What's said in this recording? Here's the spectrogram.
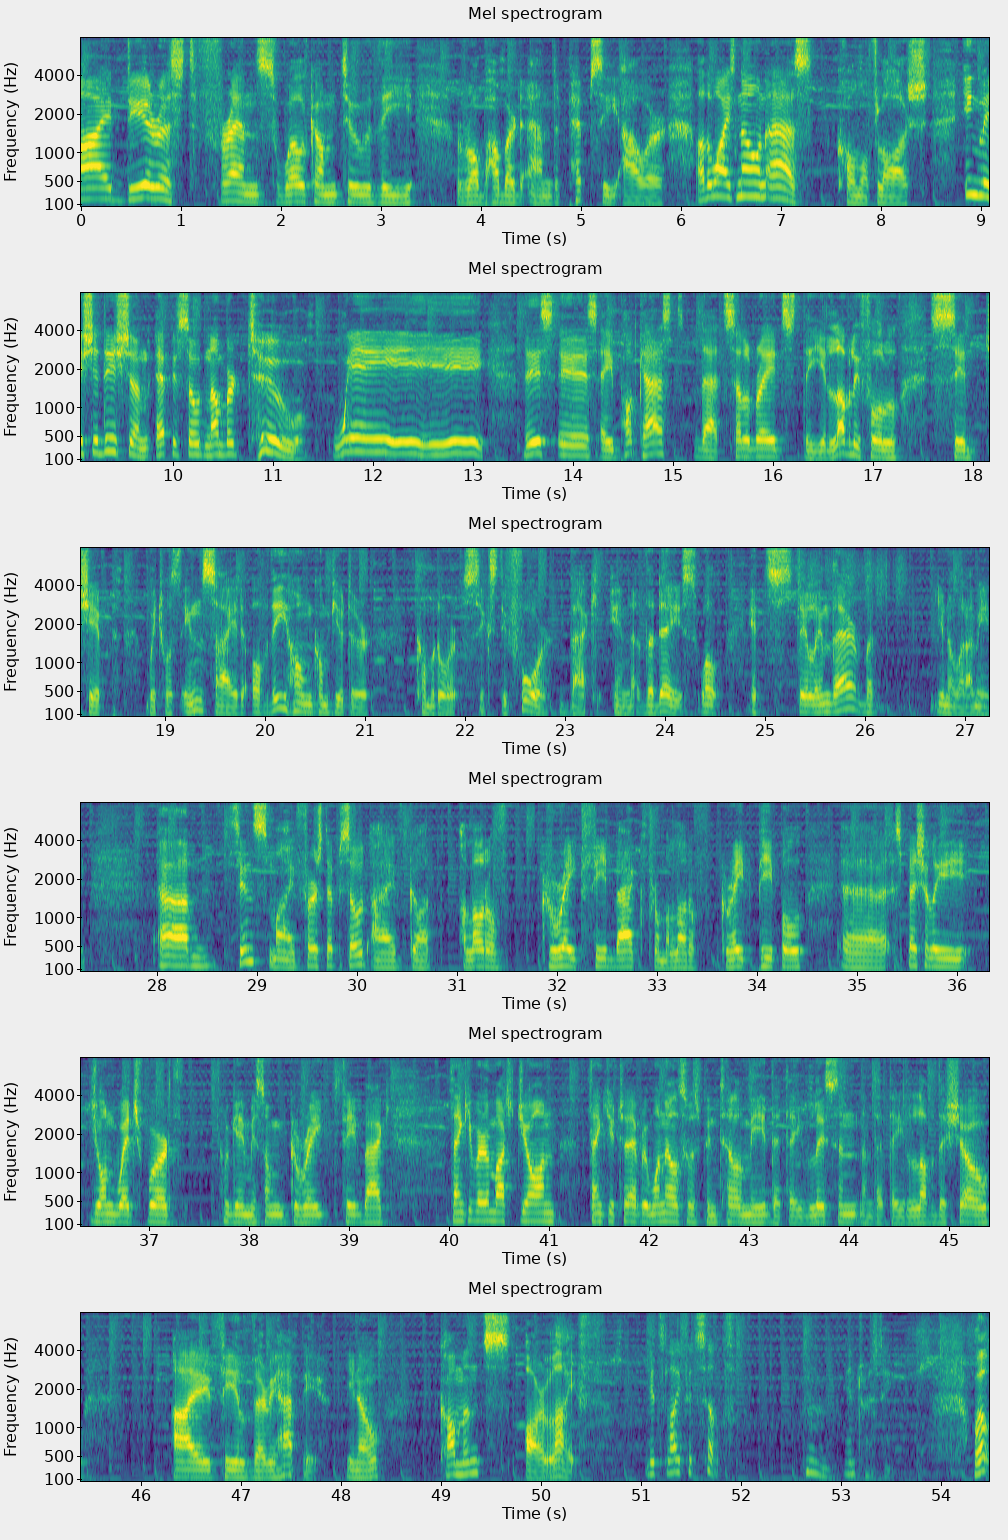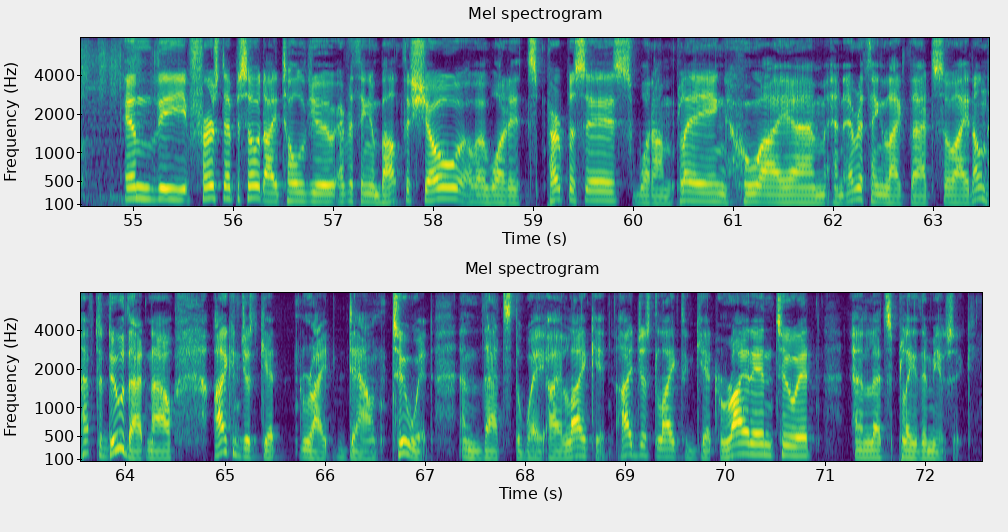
My dearest friends. Welcome to the Rob Hubbard and Pepsi Hour, otherwise known as Commoflage English Edition, episode number two. Way! This is a podcast that celebrates the lovely full SID chip, which was inside of the home computer Commodore 64 back in the days. Well, it's still in there, but you know what I mean. Um, since my first episode, I've got a lot of great feedback from a lot of great people, uh, especially John Wedgeworth, who gave me some great feedback. Thank you very much, John. Thank you to everyone else who's been telling me that they listen and that they love the show. I feel very happy. You know, comments are life. It's life itself. Hmm, interesting. Well, in the first episode, I told you everything about the show, uh, what its purpose is, what I'm playing, who I am, and everything like that, so I don't have to do that now. I can just get right down to it, and that's the way I like it. I just like to get right into it, and let's play the music.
